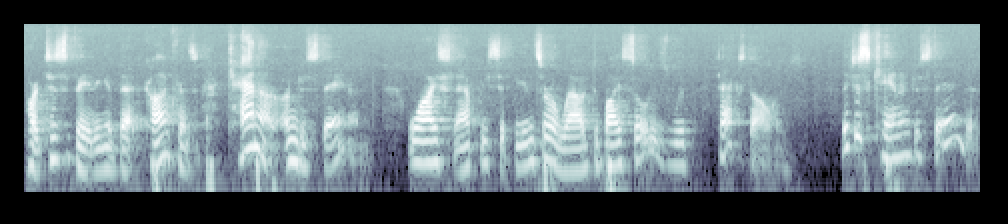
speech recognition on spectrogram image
participating at that conference cannot understand why SNAP recipients are allowed to buy sodas with tax dollars. They just can't understand it.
